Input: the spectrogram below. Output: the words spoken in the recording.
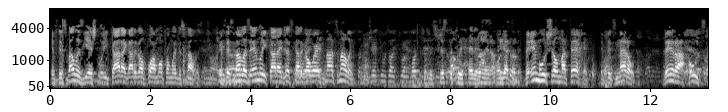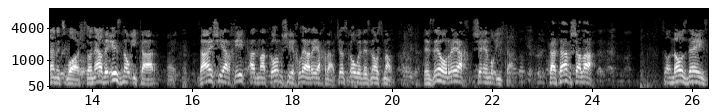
If the smell is yesh lo ikar, I got to go four amot from where the smell is. If the smell is en lo ikar, I just got to go where it's not smelling. So if it's just the clear head. Right, We'll get so to that. Ve'im hu shel matechet. If it's metal, ve'rachutz and it's washed. So now there is no ikar. Just go where there's no smell. Katav shalah. So in those days,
